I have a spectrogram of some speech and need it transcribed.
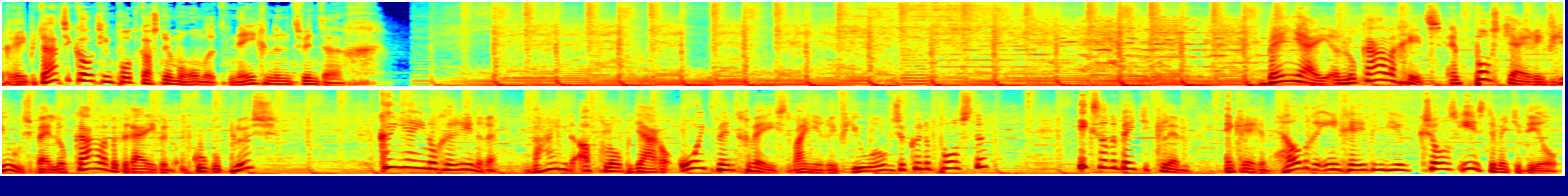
Reputatiecoaching podcast nummer 129. Ben jij een lokale gids en post jij reviews bij lokale bedrijven op Google+. Kun jij je nog herinneren waar je de afgelopen jaren ooit bent geweest waar je een review over zou kunnen posten? Ik zat een beetje klem en kreeg een heldere ingeving die ik zoals eerste met je deel.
